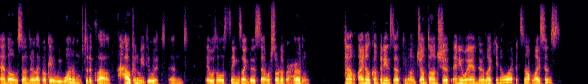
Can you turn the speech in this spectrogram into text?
and all of a sudden they're like, okay, we want to move to the cloud. How can we do it? And it was all things like this that were sort of a hurdle. Now, I know companies that you know jumped on ship anyway, and they're like, you know what, it's not licensed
